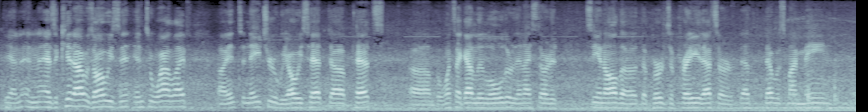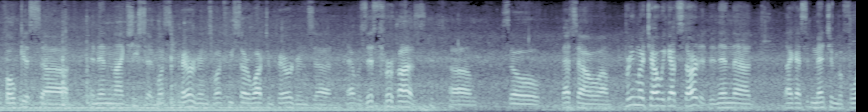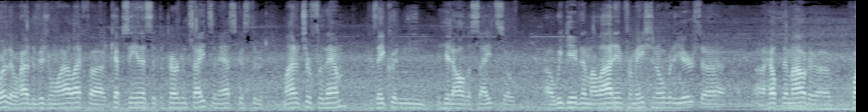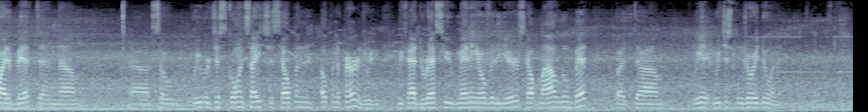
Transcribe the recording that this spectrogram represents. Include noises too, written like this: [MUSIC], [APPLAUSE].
Yeah, and, and as a kid, I was always in, into wildlife, uh, into nature. We always had uh, pets, um, but once I got a little older, then I started seeing all the, the birds of prey. That's our that that was my main focus. Uh, and then, like she said, once the peregrines, once we started watching peregrines, uh, that was it [LAUGHS] for us. Um, so that's how um, pretty much how we got started. And then uh, like I mentioned before, the Ohio Division of Wildlife uh, kept seeing us at the peregrine sites and asked us to monitor for them because they couldn't hit all the sites. So uh, we gave them a lot of information over the years, uh, uh helped them out uh, quite a bit, and um, uh, so we were just going sites, just helping helping the peregrines. We, we've had to rescue many over the years, help them out a little bit, but um, we, we just enjoy doing it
